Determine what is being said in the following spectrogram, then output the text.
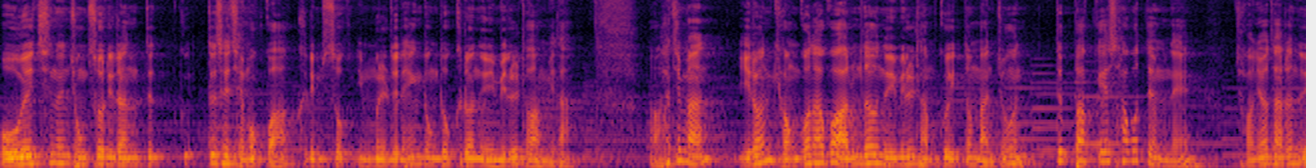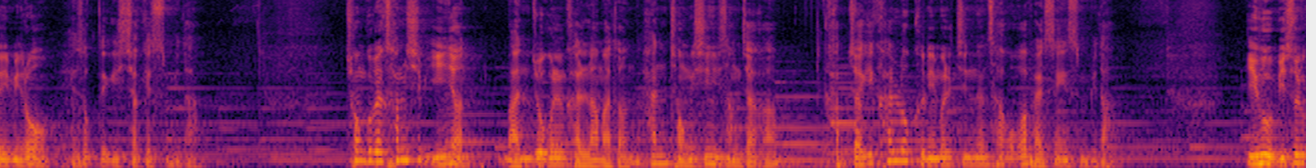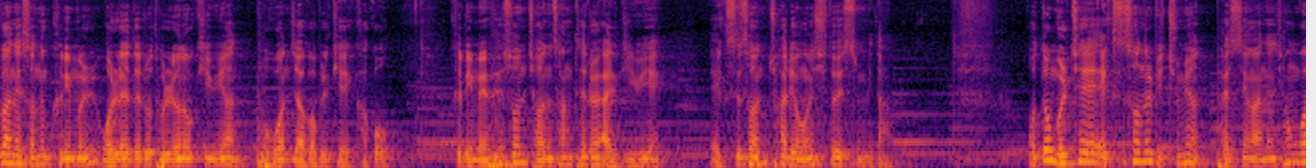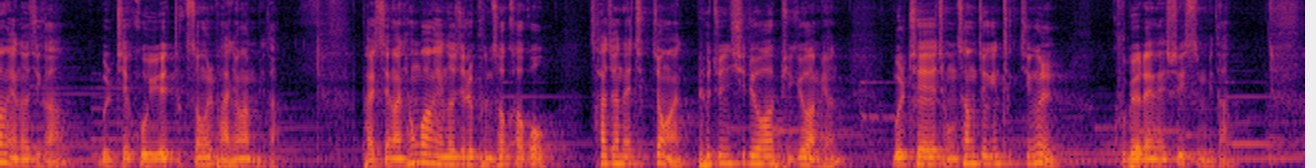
오후에 치는 종소리라는 뜻, 그 뜻의 제목과 그림 속 인물들의 행동도 그런 의미를 더합니다. 어, 하지만 이런 경건하고 아름다운 의미를 담고 있던 만종은 뜻밖의 사고 때문에 전혀 다른 의미로 해석되기 시작했습니다. 1932년 만종을 관람하던 한 정신 이상자가 갑자기 칼로 그림을 찢는 사고가 발생했습니다. 이후 미술관에서는 그림을 원래대로 돌려놓기 위한 복원 작업을 계획하고 그림의 훼손 전 상태를 알기 위해 X선 촬영을 시도했습니다. 어떤 물체에 X선을 비추면 발생하는 형광 에너지가 물체 고유의 특성을 반영합니다. 발생한 형광 에너지를 분석하고 사전에 측정한 표준 시료와 비교하면 물체의 정상적인 특징을 구별해낼 수 있습니다.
